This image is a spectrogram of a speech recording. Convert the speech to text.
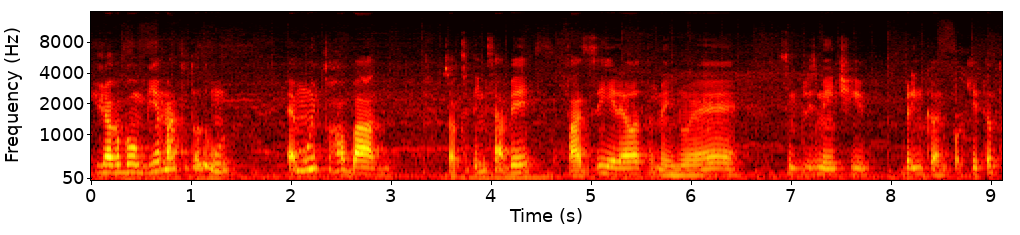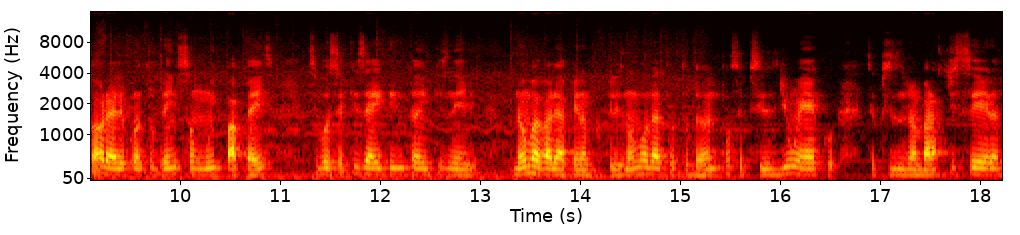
que joga bombinha mata todo mundo. É muito roubado. Só que você tem que saber fazer ela também, não é simplesmente brincando. Porque tanto Aurélio quanto o Brand são muito papéis. Se você fizer item tanques nele não vai valer a pena porque eles não vão dar tanto dano. Então você precisa de um eco, você precisa de um abraço de cera.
